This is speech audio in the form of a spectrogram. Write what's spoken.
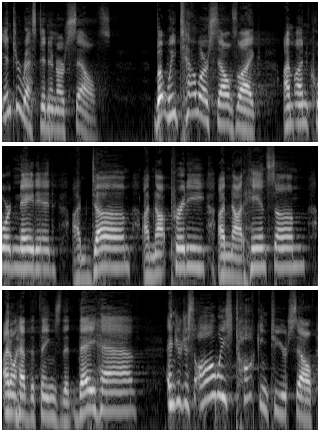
interested in ourselves, but we tell ourselves, like, I'm uncoordinated, I'm dumb, I'm not pretty, I'm not handsome, I don't have the things that they have. And you're just always talking to yourself.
